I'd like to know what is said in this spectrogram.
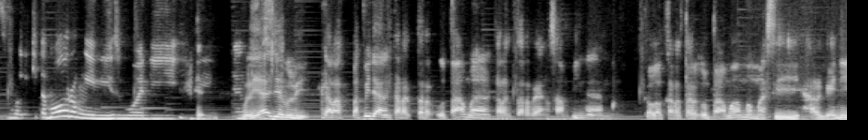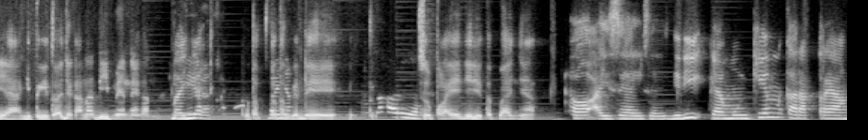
semua kita borong ini semua di, beli aja beli. Karakter tapi jangan karakter utama karakter yang sampingan. Kalau karakter utama mah masih harganya ya gitu-gitu aja karena demandnya kan banyak. tetap tetap gede gitu. Ya? supply-nya jadi tetap banyak Oh, I see, I see. Jadi kayak mungkin karakter yang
